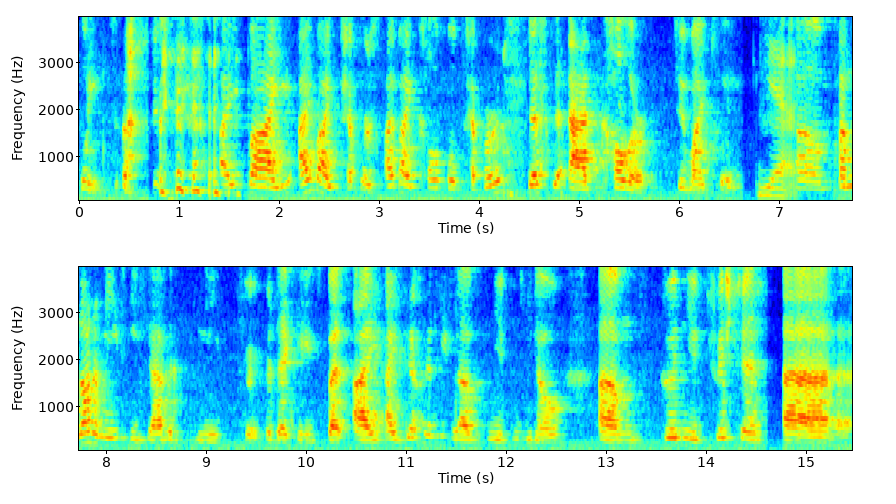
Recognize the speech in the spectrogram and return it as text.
plate. I buy I buy peppers. I buy colorful peppers just to add color to my plate. Yes. Um, I'm not a meat eater. I haven't eaten meat for, for decades, but I, I definitely love you know um, good nutrition, uh,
